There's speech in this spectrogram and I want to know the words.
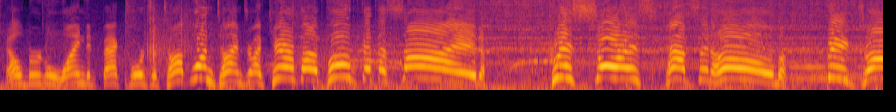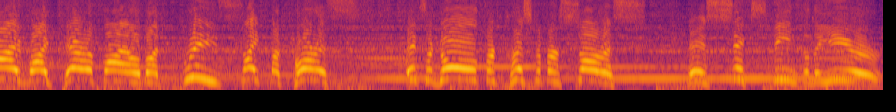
Feldberg will wind it back towards the top. One-time drive, Carafile poked at the side. Chris Soros taps it home. Big drive by Carafile, but please recite the chorus it's a goal for Christopher Soros, his 16th of the year.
